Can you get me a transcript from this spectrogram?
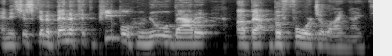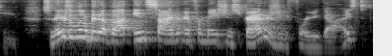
and it's just going to benefit the people who knew about it about before July 19th. So there's a little bit of uh, insider information strategy for you guys.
